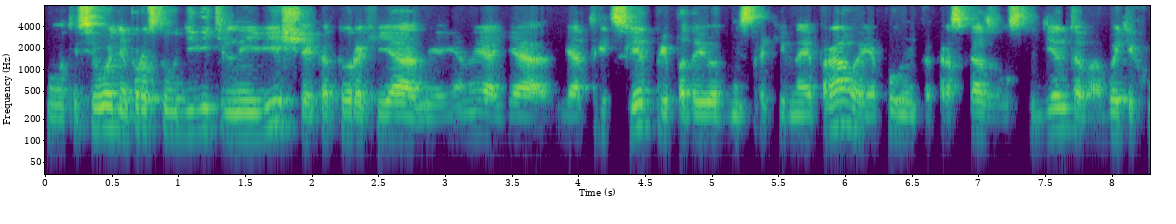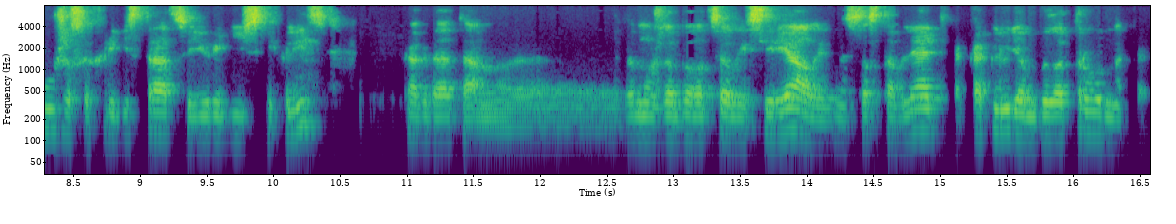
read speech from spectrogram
Вот. И сегодня просто удивительные вещи, которых я, я, я, я 30 лет преподаю административное право. Я помню, как рассказывал студентам об этих ужасах регистрации юридических лиц, когда там э, нужно было целые сериалы составлять, как людям было трудно, как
